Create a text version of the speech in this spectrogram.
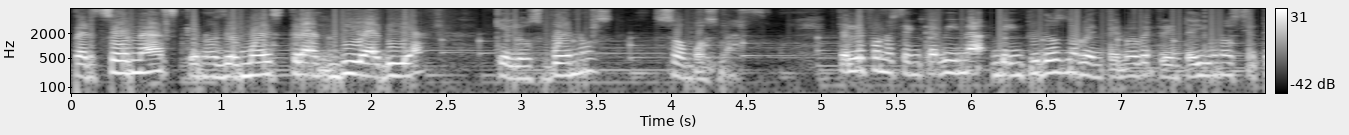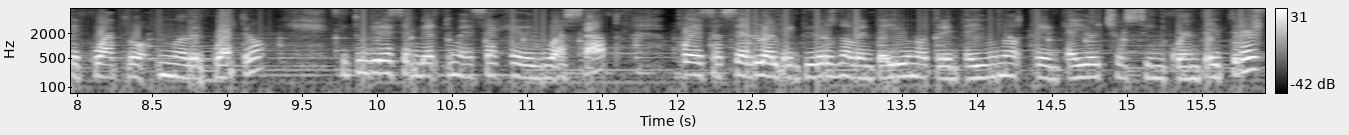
Personas que nos demuestran día a día que los buenos somos más. Teléfonos en cabina 22 99 31 74 94. Si tú quieres enviar tu mensaje de WhatsApp, puedes hacerlo al 22 91 31 38 53.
